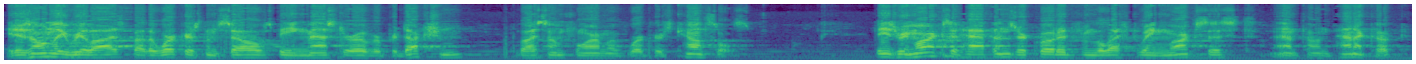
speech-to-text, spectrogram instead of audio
It is only realized by the workers themselves being master over production by some form of workers' councils. These remarks, it happens, are quoted from the left-wing Marxist Anton Pannekoek,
